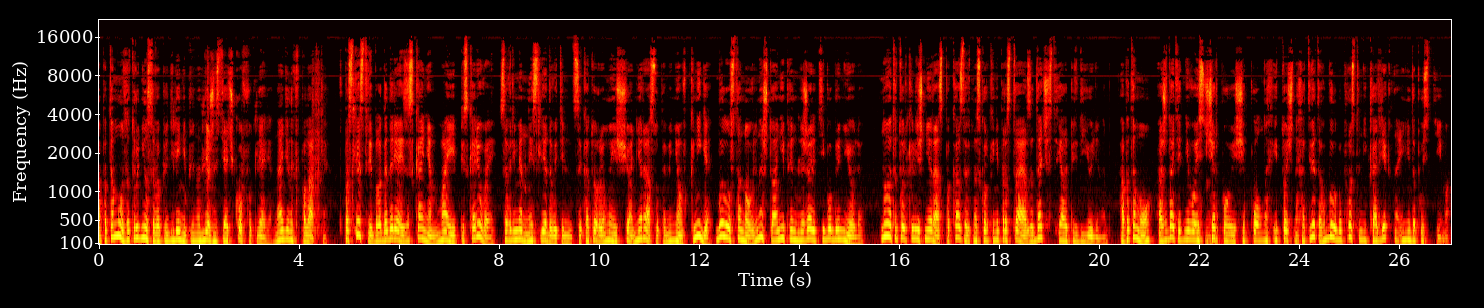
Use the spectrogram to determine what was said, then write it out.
а потому затруднился в определении принадлежности очков в футляре, найденных в палатке. Впоследствии, благодаря изысканиям Майи Пискаревой, современной исследовательницы, которую мы еще не раз упомянем в книге, было установлено, что они принадлежали Тибо Бриньолю. Но это только лишний раз показывает, насколько непростая задача стояла перед Юдином. А потому ожидать от него исчерпывающих полных и точных ответов было бы просто некорректно и недопустимо.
